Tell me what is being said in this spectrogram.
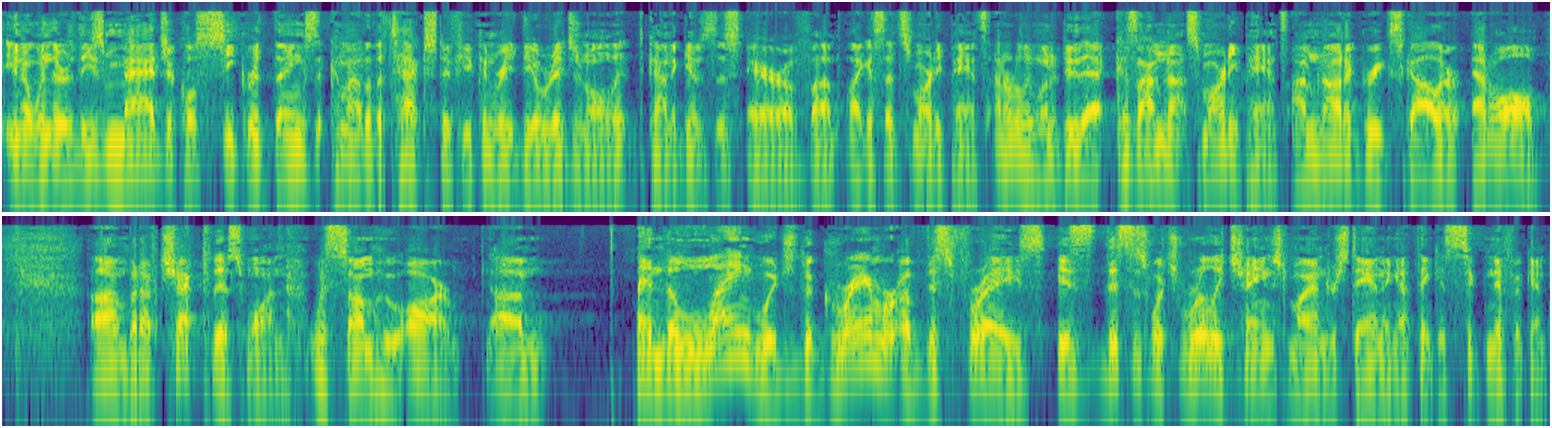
you know, when there's these magical secret things that come out of the text. If you can read the original, it kind of gives this air of, uh, like I said, smarty pants. I don't really want to do that because I'm not smarty pants. I'm not a Greek scholar at all. Um, but I've checked this one with some who are. Um, and the language, the grammar of this phrase is, this is what's really changed my understanding. I think is significant.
